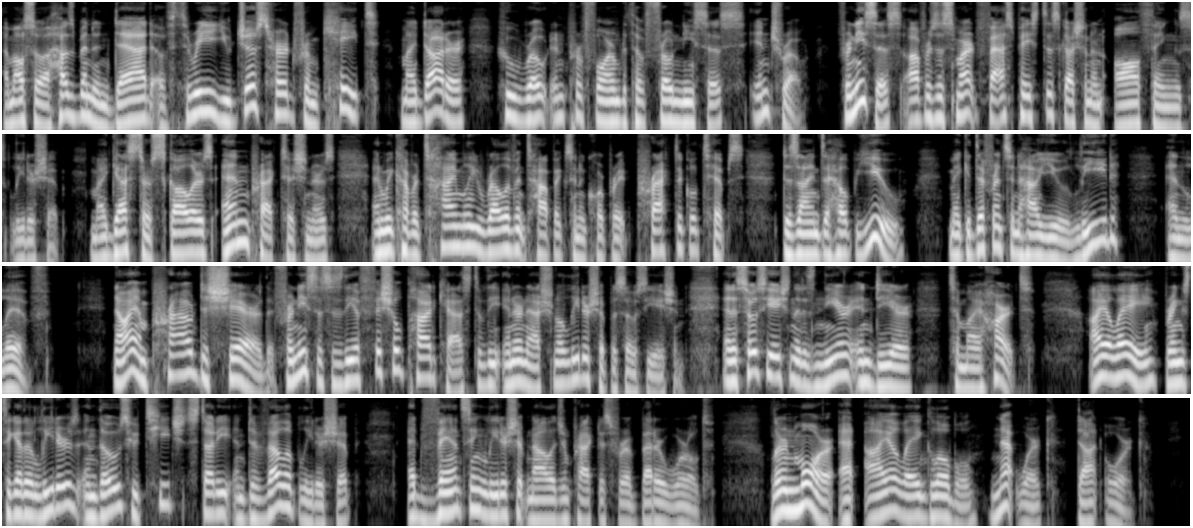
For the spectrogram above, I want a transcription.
I'm also a husband and dad of three. You just heard from Kate, my daughter, who wrote and performed the Phronesis intro. Phronesis offers a smart, fast paced discussion on all things leadership. My guests are scholars and practitioners, and we cover timely, relevant topics and incorporate practical tips designed to help you make a difference in how you lead and live. Now, I am proud to share that Phronesis is the official podcast of the International Leadership Association, an association that is near and dear to my heart. ILA brings together leaders and those who teach, study, and develop leadership, advancing leadership knowledge and practice for a better world. Learn more at ilaglobalnetwork.org.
